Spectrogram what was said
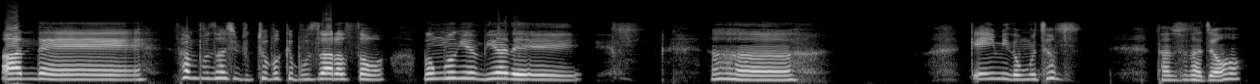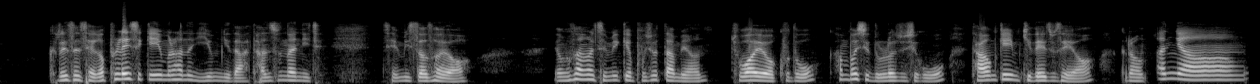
안 돼. 3분 46초밖에 못 살았어. 멍멍이야, 미안해. 아, 게임이 너무 참 단순하죠? 그래서 제가 플래시 게임을 하는 이유입니다. 단순하니 재, 재밌어서요. 영상을 재밌게 보셨다면 좋아요와 구독 한 번씩 눌러주시고 다음 게임 기대해주세요. 그럼 안녕.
